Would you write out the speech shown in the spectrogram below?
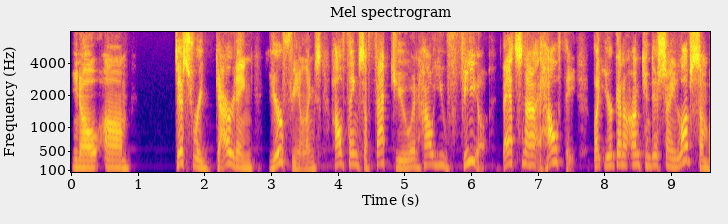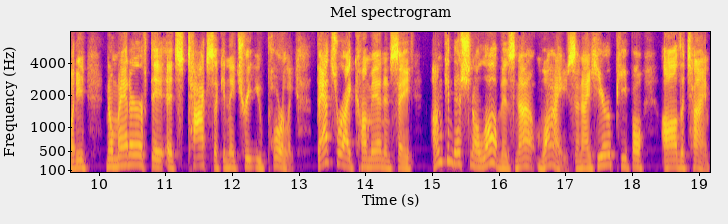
you know, um, disregarding your feelings, how things affect you and how you feel. That's not healthy. But you're going to unconditionally love somebody no matter if they, it's toxic and they treat you poorly. That's where I come in and say, unconditional love is not wise. And I hear people all the time,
